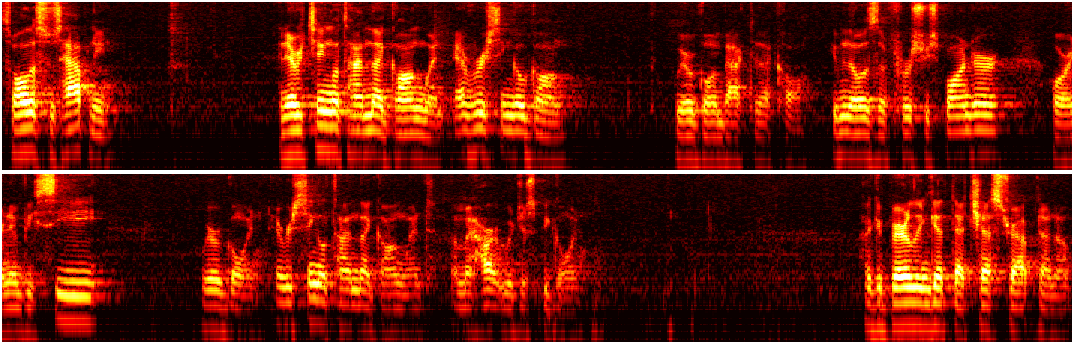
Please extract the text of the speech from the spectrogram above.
So all this was happening. And every single time that gong went, every single gong, we were going back to that call. Even though it was a first responder or an MVC, we were going. Every single time that gong went, and my heart would just be going. I could barely get that chest strap done up.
